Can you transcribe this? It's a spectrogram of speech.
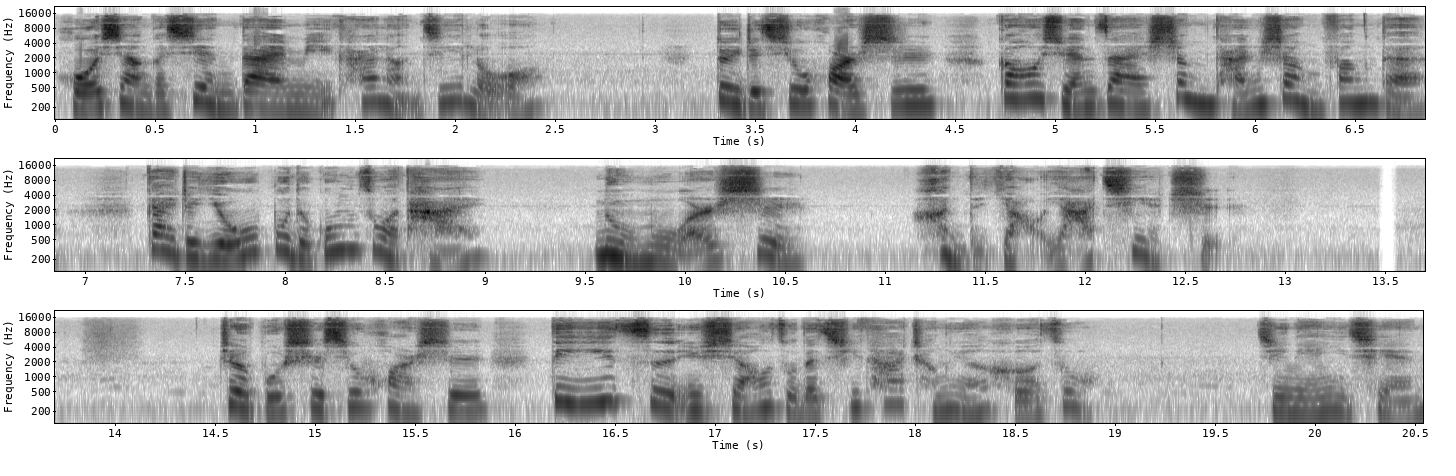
活像个现代米开朗基罗，对着修画师高悬在圣坛上方的盖着油布的工作台，怒目而视。恨得咬牙切齿。这不是修画师第一次与小组的其他成员合作。几年以前，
